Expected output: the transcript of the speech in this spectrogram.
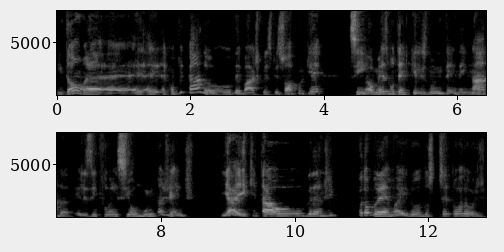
Então, é, é, é, é complicado o debate com esse pessoal, porque, sim, ao mesmo tempo que eles não entendem nada, eles influenciam muita gente. E aí que está o grande problema aí do, do setor hoje.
